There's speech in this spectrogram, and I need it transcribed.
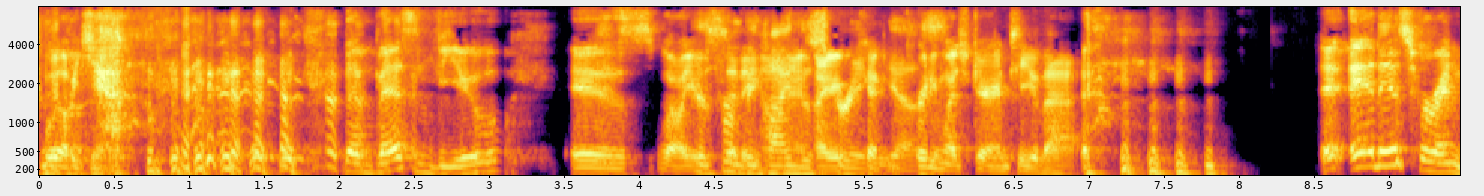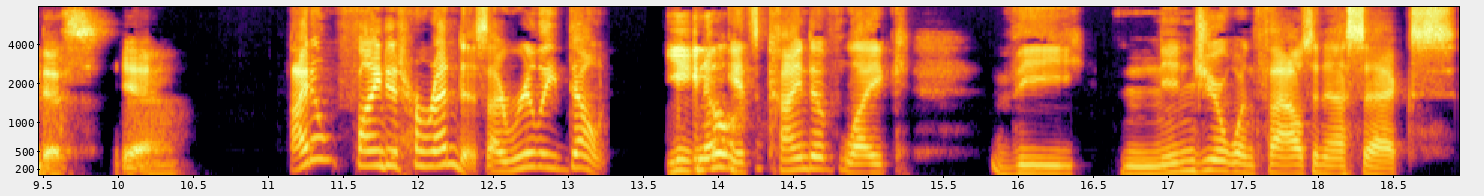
Well, yeah. the best view is well, you're Is from behind the it. screen, I can yes. pretty much guarantee you that. it, it is horrendous. Yeah. I don't find it horrendous. I really don't. You know, It's kind of like the Ninja 1000 SX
